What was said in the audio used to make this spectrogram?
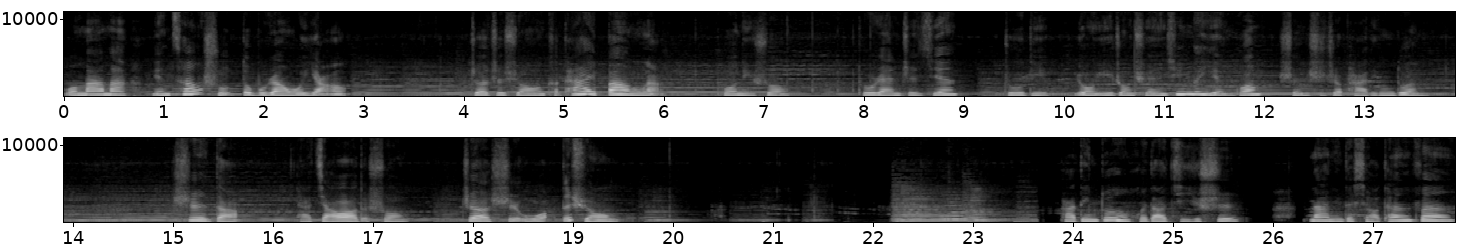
我妈妈连仓鼠都不让我养。”这只熊可太棒了，托尼说。突然之间，朱迪用一种全新的眼光审视着帕丁顿。“是的。”他骄傲地说，“这是我的熊。”帕丁顿回到集市，那里的小摊贩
